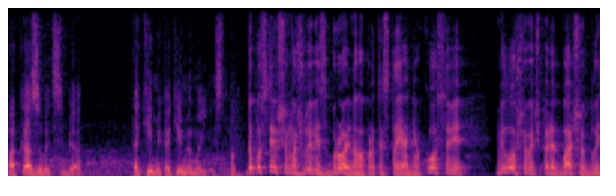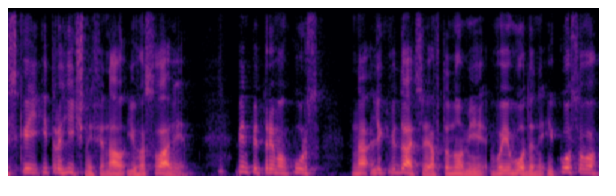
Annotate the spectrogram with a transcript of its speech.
показывать себя такими, какими мы есть. Допустивши можливість збройного протистояння в Косові, Мілошевич передбачив близький і трагічний фінал Югославії. Він підтримав курс на ліквідацію автономії Воєводини і Косово,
